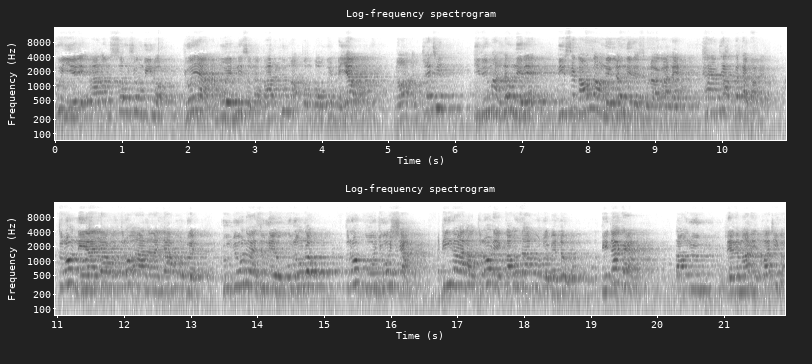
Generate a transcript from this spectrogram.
ခွင့်အရေးတွေအားလုံးဆုံးရှုံးပြီးတော့ရွေးရအမွေနှစ်ဆိုတာဘာတစ်ခုမှပုံပေါ်ခွင့်မရပါဘူးเนาะလက်ရှိဒီတွင်မှာလုံနေတဲ့ဒီစစ်ကောင်းဆောင်တွေလုံနေတယ်ဆိုတာကလည်းခံပြတတ်တတ်ပါပဲသူတို့နေရာရဖို့သူတို့အာဏာရဖို့အတွက်လူမျိုးနွယ်စုတွေကိုကုလုံးလုံးသူတို့ကိုကြိုးရှာအဓိကတော့သူတို့တွေကောင်းစားဖို့အတွက်ပဲလုပ်တာဒေတာခံ တောင်လူလယ်သမားတွေတွားကြည့်ပါ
